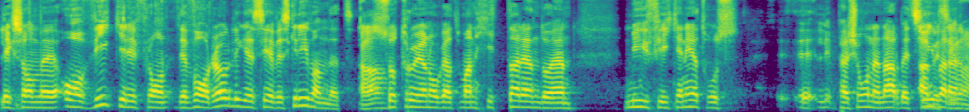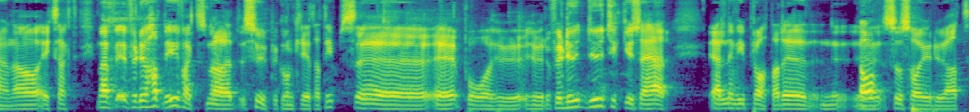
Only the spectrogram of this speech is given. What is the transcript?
liksom eh, avviker ifrån det vardagliga CV-skrivandet Ja. så tror jag nog att man hittar ändå en nyfikenhet hos eh, personen, arbetsgivaren. Arbetsgivaren, ja exakt. Men för, för du hade ju faktiskt några superkonkreta tips eh, eh, på hur, hur... För du, du tycker ju så här, eller när vi pratade nu, Ja. eh, så sa ju du att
